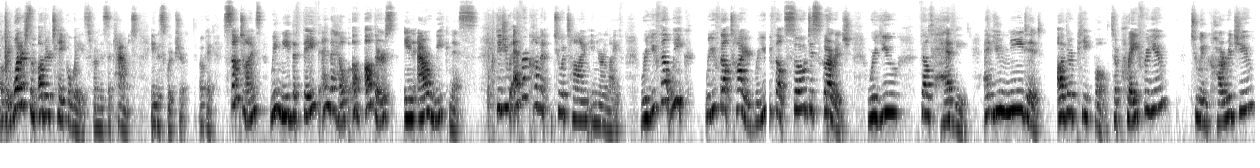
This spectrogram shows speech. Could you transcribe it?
Okay, what are some other takeaways from this account in the scripture? Okay, sometimes we need the faith and the help of others in our weakness. Did you ever come to a time in your life where you felt weak, where you felt tired, where you felt so discouraged, where you felt heavy, and you needed other people to pray for you, to encourage you,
